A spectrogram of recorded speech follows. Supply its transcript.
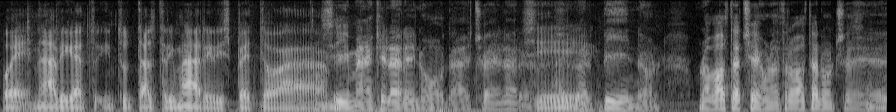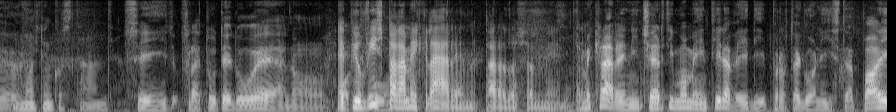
uè, naviga in tutt'altri mari rispetto a... Sì, ma anche la Renault, dai, cioè la, Sì. l'Alpine. Una volta c'è, un'altra volta non c'è. molto incostante. Sì, fra tutte e due hanno... È più vispa la. McLaren, paradossalmente. La McLaren in certi momenti la vedi protagonista, poi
